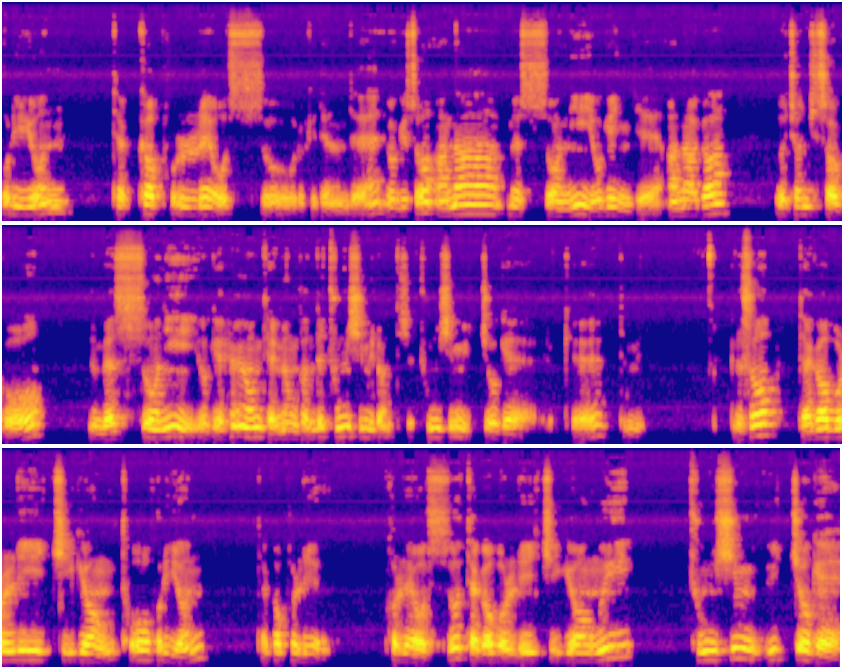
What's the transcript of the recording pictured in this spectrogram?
호리온 데카폴레오스 이렇게 되는데 여기서 아나 메손이 여기 이제 아나가 전치사고 메손이 여기 형용 대명사인데 중심이라는 뜻이에요. 중심 이쪽에 이렇게 됩니다. 그래서 데가볼리 지경 토호리온 데가폴리 폴레오스 데가볼리 지경의 중심 위쪽에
